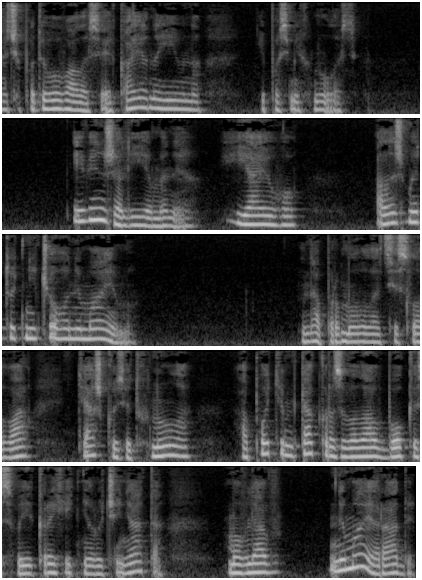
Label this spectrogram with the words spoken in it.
наче подивувалася, яка я наївна, і посміхнулась. І він жаліє мене, і я його, але ж ми тут нічого не маємо. Вона промовила ці слова, тяжко зітхнула, а потім так розвела в боки свої крихітні рученята, мовляв, немає ради,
